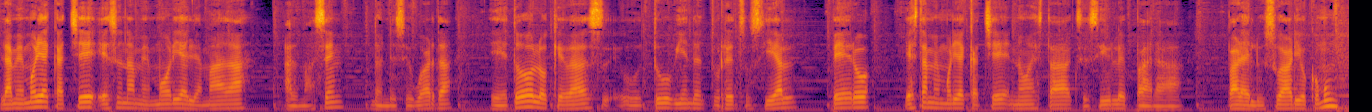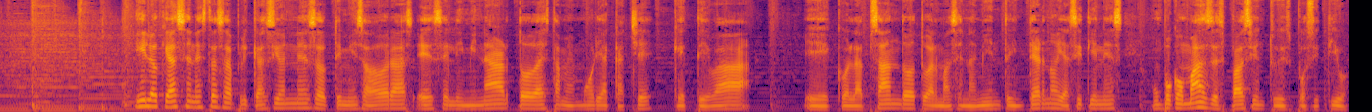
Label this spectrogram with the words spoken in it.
La memoria caché es una memoria llamada almacén donde se guarda eh, todo lo que vas tú viendo en tu red social, pero esta memoria caché no está accesible para, para el usuario común. Y lo que hacen estas aplicaciones optimizadoras es eliminar toda esta memoria caché que te va eh, colapsando tu almacenamiento interno y así tienes un poco más de espacio en tu dispositivo.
